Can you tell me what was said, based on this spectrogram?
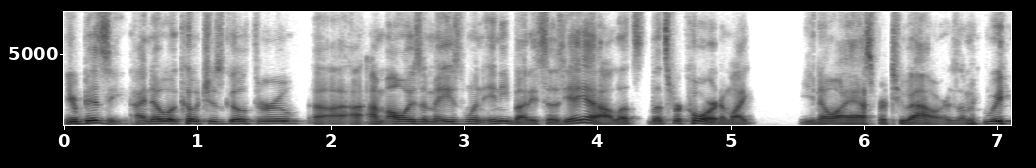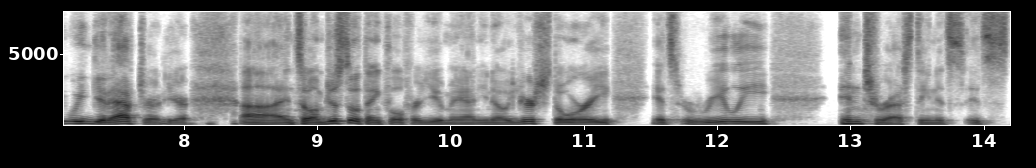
You're busy. I know what coaches go through. Uh, i'm always amazed when anybody says yeah yeah let's let's record. I'm like you know i asked for two hours. I mean we, we get after it here. Uh, and so i'm just so thankful for you man. You know your story it's really interesting. It's it's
